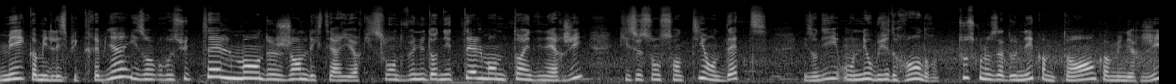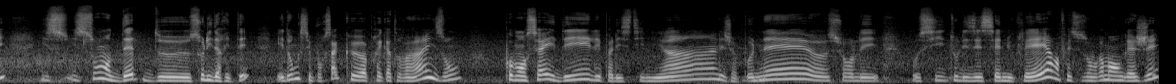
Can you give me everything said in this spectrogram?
Mais comme ils l'expliquent très bien, ils ont reçu tellement de gens de l'extérieur qui sont venus donner tellement de temps et d'énergie qui se sont sentis en dette. Ils ont dit on est obligé de rendre tout ce qu'on nous a donné comme temps, comme énergie. Ils, ils sont en dette de solidarité. Et donc c'est pour ça qu'après 81, ils ont commencé à aider les Palestiniens, les Japonais, euh, sur les, aussi tous les essais nucléaires. En fait, ils se sont vraiment engagés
